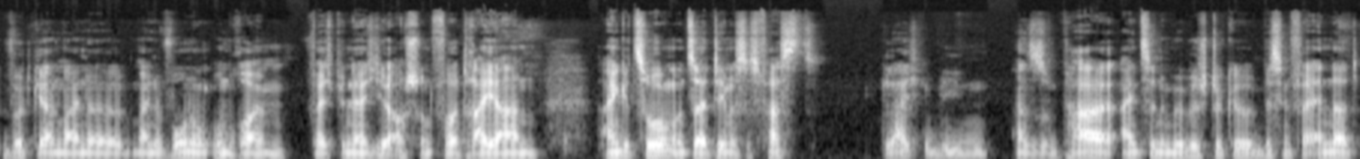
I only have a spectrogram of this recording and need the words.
würde gern meine, meine Wohnung umräumen. Weil ich bin ja hier auch schon vor drei Jahren eingezogen und seitdem ist es fast gleich geblieben. Also ein paar einzelne Möbelstücke ein bisschen verändert.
